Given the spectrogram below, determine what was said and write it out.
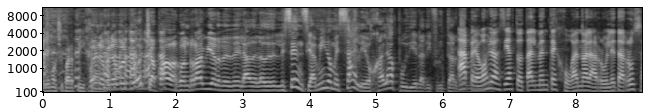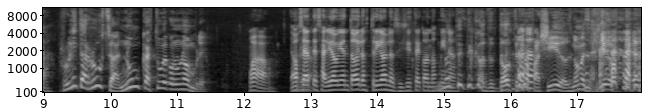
Queremos chupar pija. Bueno, pero porque vos chapabas con Ravier desde la, de la adolescencia. A mí no me sale. Ojalá pudiera disfrutar. Ah, con pero vos lo hacías totalmente jugando a la ruleta rusa. Ruleta rusa. Nunca estuve con un hombre. Wow. O sea, te salió bien todos los tríos, los hiciste con dos No minas. te, tengo dos tríos fallidos. No me salieron bien.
